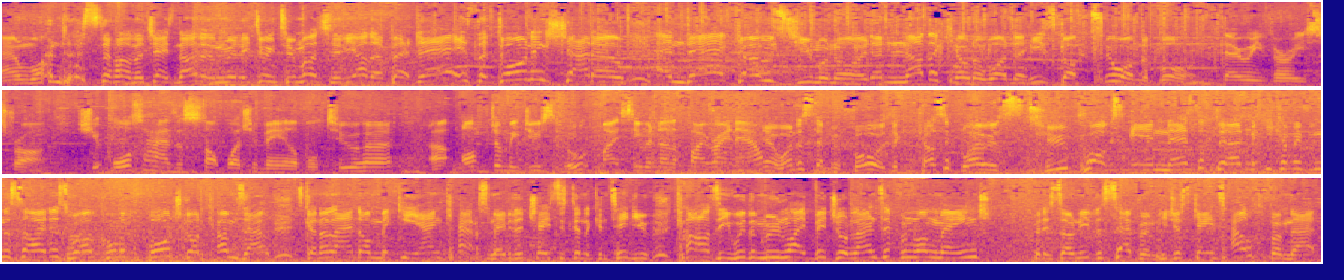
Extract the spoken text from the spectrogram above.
and Wunder still on the chase. Neither of them really doing too much to the other, but there is the Dawning Shadow, and there goes Humanoid. Another kill to Wunder. He's got two on the board. Very, very strong. She also has a stopwatch available to her. Uh, often we do see, ooh, might see another fight right now. Yeah, Wunder stepping forward. The concussive blows, two procs in. There's the third. Mickey coming from the side as well. Call of the Forge God comes out. It's going to land on Mickey and Caps. Maybe the chase is going to continue. Carzzy with a Moonlight Vigil lands it from long range, but it's only the Severum. He just gains health from that.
